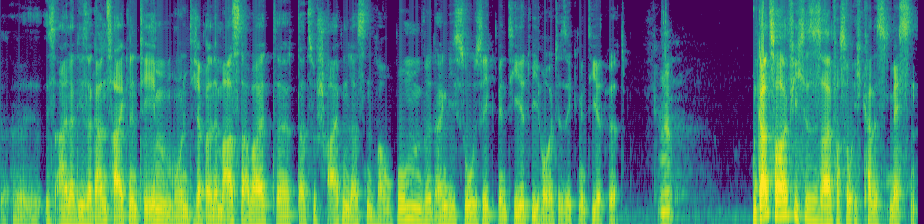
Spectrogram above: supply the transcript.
äh, ist einer dieser ganz heiklen Themen und ich habe eine Masterarbeit äh, dazu schreiben lassen, warum wird eigentlich so segmentiert, wie heute segmentiert wird. Ja. Und ganz häufig ist es einfach so, ich kann es messen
